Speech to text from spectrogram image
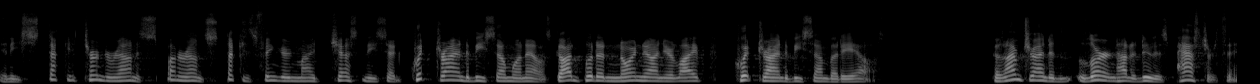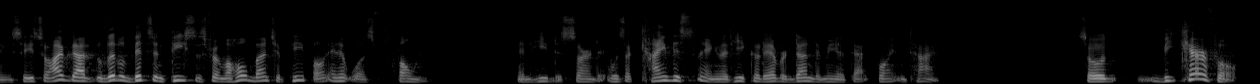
and he stuck, he turned around and spun around, stuck his finger in my chest, and he said, Quit trying to be someone else. God put an anointing on your life. Quit trying to be somebody else. Because I'm trying to learn how to do this pastor thing, see? So I've got little bits and pieces from a whole bunch of people, and it was phony. And he discerned it. It was the kindest thing that he could have ever done to me at that point in time. So be careful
